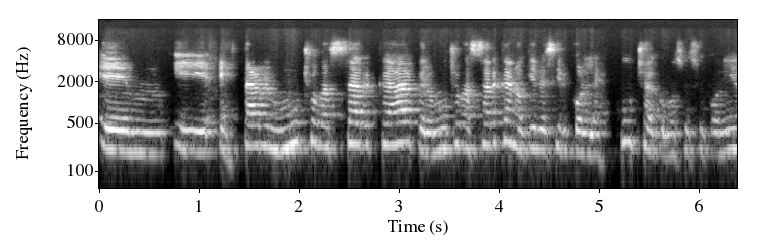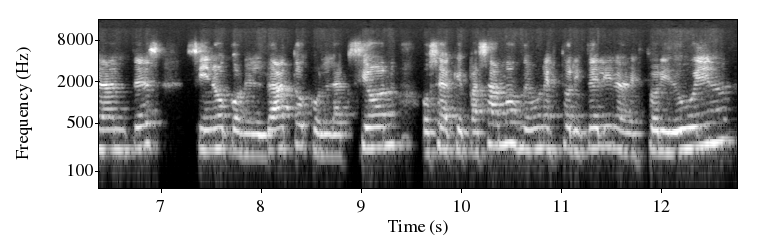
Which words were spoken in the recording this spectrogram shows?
Em, y estar mucho más cerca, pero mucho más cerca no quiere decir con la escucha como se suponía antes, sino con el dato, con la acción, o sea que pasamos de un storytelling al story doing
